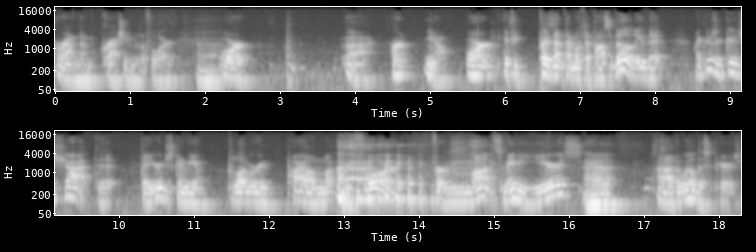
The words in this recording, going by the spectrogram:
around them crashing to the floor, Uh. or, uh, or you know, or if you present them with the possibility that like there's a good shot that that you're just going to be a blubbering pile of muck on the floor for months, maybe years, Yeah. uh, the will disappears.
